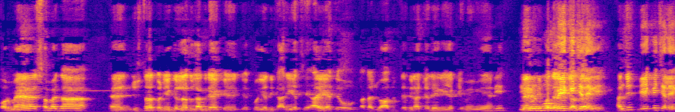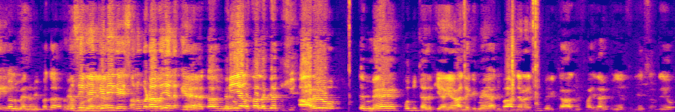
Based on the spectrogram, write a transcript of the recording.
ਔਰ ਮੈਂ ਸਮਝਦਾ ਜਿਸ ਤਰ੍ਹਾਂ ਤੁਹਾਡੀਆਂ ਗੱਲਾਂ ਤੋਂ ਲੱਗ ਰਿਹਾ ਕਿ ਕੋਈ ਅਧਿਕਾਰੀ ਇੱਥੇ ਆਏ ਹੈ ਤੇ ਉਹ ਤੁਹਾਡਾ ਜਵਾਬ ਦਿੱਤੇ ਬਿਨਾਂ ਚਲੇ ਗਏ ਜਾਂ ਕਿਵੇਂ ਵੀ ਹੈ ਮੈਨੂੰ ਨਹੀਂ ਪਤਾ ਵੇਖ ਕੇ। ਚਲੇ ਗਏ। ਹਾਂਜੀ ਵੇਖ ਕੇ ਚਲੇ ਗਏ ਚਲੋ ਮੈਨੂੰ ਨਹੀਂ ਪਤਾ ਤੁਸੀਂ ਵੇਖ ਕੇ। ਨਹੀਂ ਗਏ ਸਾਨੂੰ ਬੜਾ ਵਧੀਆ ਲੱਗਿਆ ਮੈਂ ਤਾਂ ਮੈਨੂੰ ਪਤਾ ਲੱਗਿਆ ਤੁਸੀਂ ਆ ਰਹੇ ਹੋ ਤੇ ਮੈਂ ਖੁਦ ਚੱਲ ਕੇ ਆਇਆ ਹਾਲੇ ਕਿ ਮੈਂ ਅੱਜ ਬਾਹਰ ਜਾਣਾ ਸੀ ਮੇਰੀ ਕਾਰ ਦੀ ਫਾਈਲਾਂ ਵੀ ਪਈਆਂ ਤੁਸੀਂ ਦੇਖ ਸਕਦੇ ਹੋ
